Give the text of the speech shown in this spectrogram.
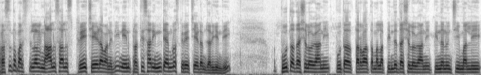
ప్రస్తుత పరిస్థితులలో నాలుగు సార్లు స్ప్రే చేయడం అనేది నేను ప్రతిసారి ఇన్ టైంలో స్ప్రే చేయడం జరిగింది. పూత దశలో కానీ పూత తర్వాత మళ్ళీ పిందె దశలో కానీ పిందె నుంచి మళ్ళీ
